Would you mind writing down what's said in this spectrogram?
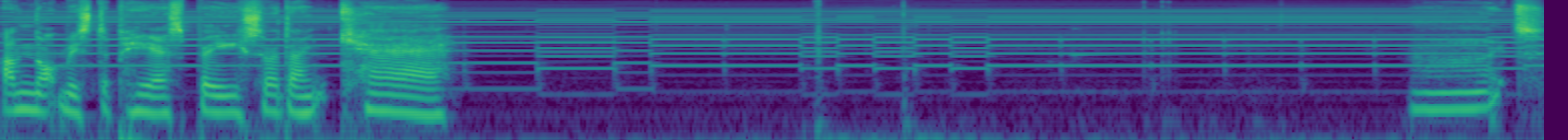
I'm not Mr. PSB, so I don't care. Right.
